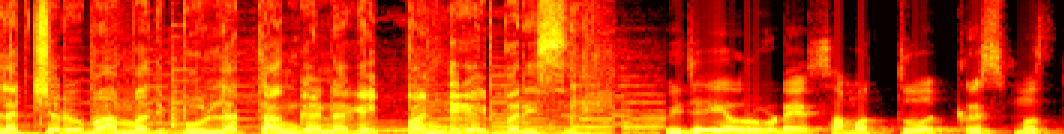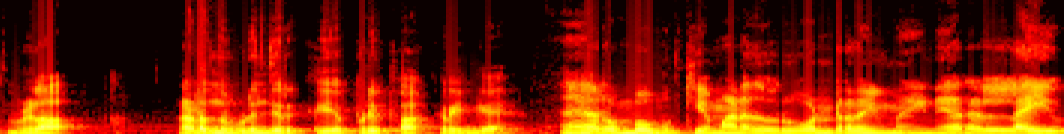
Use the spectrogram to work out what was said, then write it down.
லட்ச ரூபாய் மதிப்புள்ள தங்க நகை பண்டிகை பரிசு. விஜய் அவர்களுடைய சமத்துவ கிறிஸ்மஸ் விழா நடந்து முடிஞ்சிருக்கு. எப்படி பார்க்குறீங்க? ரொம்ப முக்கியமானது. ஒரு ஒன்றரை மணி நேரம் லைவ்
